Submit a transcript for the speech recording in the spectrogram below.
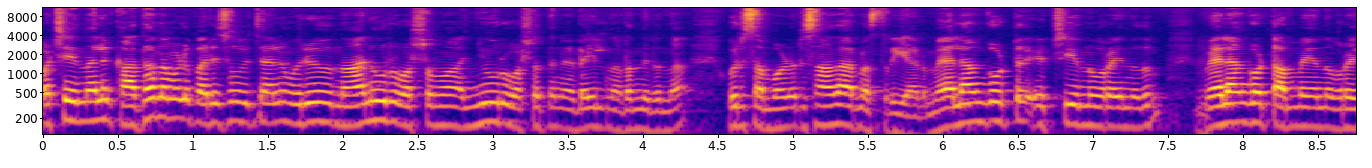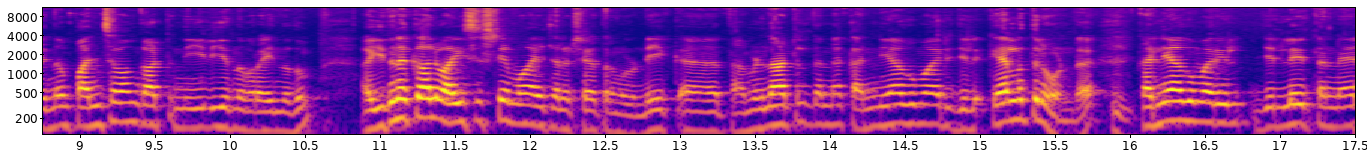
പക്ഷേ എന്നാലും കഥ നമ്മൾ പരിശോധിച്ചാലും ഒരു നാനൂറ് വർഷമോ അഞ്ഞൂറ് വർഷത്തിനിടയിൽ നടന്നിരുന്ന ഒരു സംഭവം ഒരു സാധാരണ സ്ത്രീയാണ്. മേലാങ്കോട്ട് യക്ഷി എന്ന് പറയുന്നതും മേലാങ്കോട്ട് അമ്മ എന്ന് പറയുന്നതും പഞ്ചവങ്കാട്ട് നീലി എന്ന് പറയുന്നതും ഇതിനേക്കാൾ വൈശിഷ്ട്യമായ ചില ക്ഷേത്രങ്ങളുണ്ട്. ഈ തമിഴ്നാട്ടിൽ തന്നെ കന്യാകുമാരി ജില്ല കേരളത്തിലുമുണ്ട്. കന്യാകുമാരി ജില്ലയിൽ തന്നെ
